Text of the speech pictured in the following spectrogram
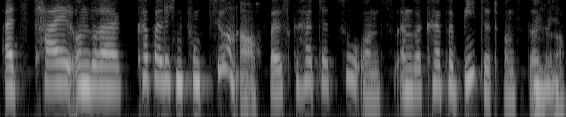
als Teil unserer körperlichen Funktion auch, weil es gehört ja zu uns. Unser Körper bietet uns das mhm. auch.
